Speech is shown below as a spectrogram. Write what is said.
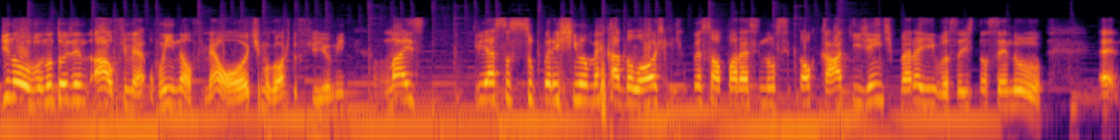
de novo, não tô dizendo, ah, o filme é ruim, não, o filme é ótimo, eu gosto do filme, mas cria essa superestima mercadológica que o pessoal parece não se tocar que, gente, peraí, vocês estão sendo é,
